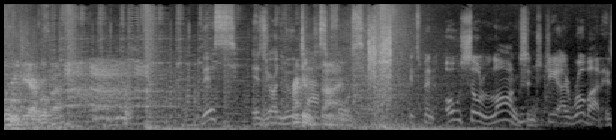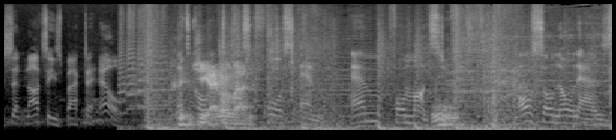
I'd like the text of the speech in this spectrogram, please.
Ooh, GI Robot. This is your new task force. It's been oh so long since G.I. Robot has sent Nazis back to hell. Let's call GI it Robot. Force M. M for monster. Ooh. Also known as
